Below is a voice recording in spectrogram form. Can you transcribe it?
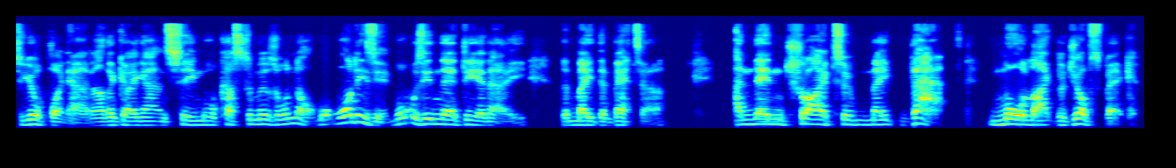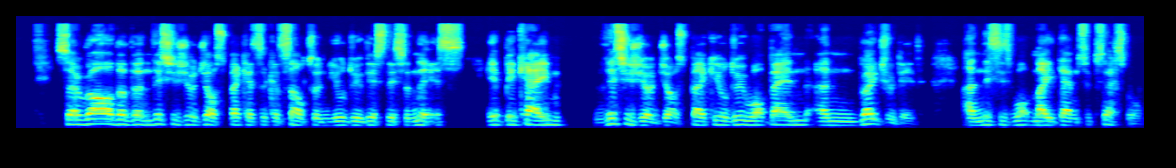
To your point, Howard, are they going out and seeing more customers or not? What what is it? What was in their DNA that made them better? And then try to make that more like the job spec. So rather than this is your job spec as a consultant, you'll do this, this, and this, it became this is your job spec. You'll do what Ben and Rachel did. and this is what made them successful.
